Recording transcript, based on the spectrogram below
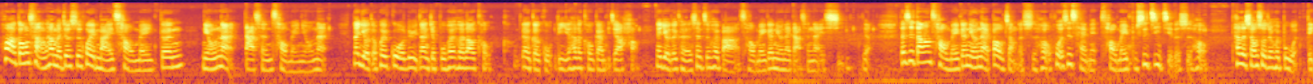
化工厂他们就是会买草莓跟牛奶打成草莓牛奶，那有的会过滤，那你就不会喝到口那个果粒，它的口感比较好。那有的可能甚至会把草莓跟牛奶打成奶昔这样，但是当草莓跟牛奶暴涨的时候，或者是草莓草莓不是季节的时候，它的销售就会不稳定。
